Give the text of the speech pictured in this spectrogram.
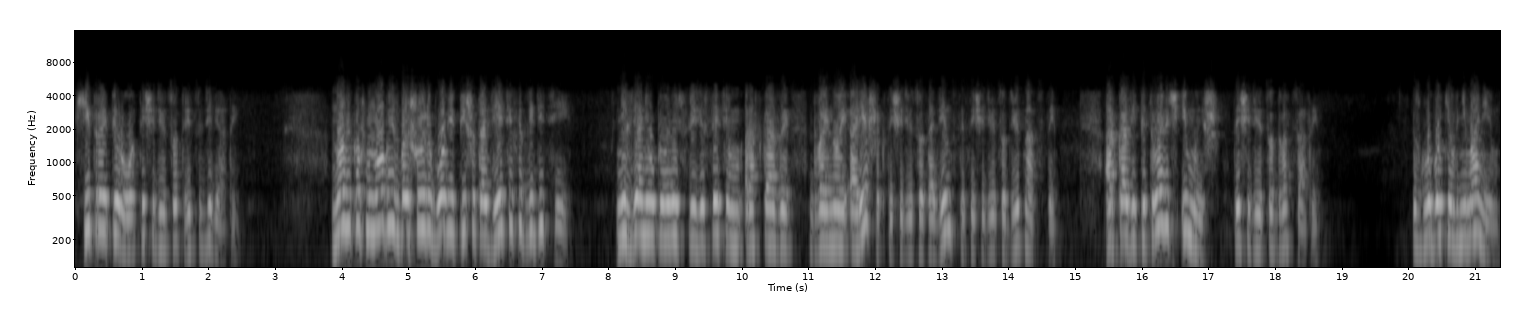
«Хитрое перо», 1939 Новиков много и с большой любовью пишет о детях и для детей. Нельзя не упомянуть в связи с этим рассказы «Двойной орешек» 1911-1919, «Аркадий Петрович и мышь» 1920. С глубоким вниманием,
